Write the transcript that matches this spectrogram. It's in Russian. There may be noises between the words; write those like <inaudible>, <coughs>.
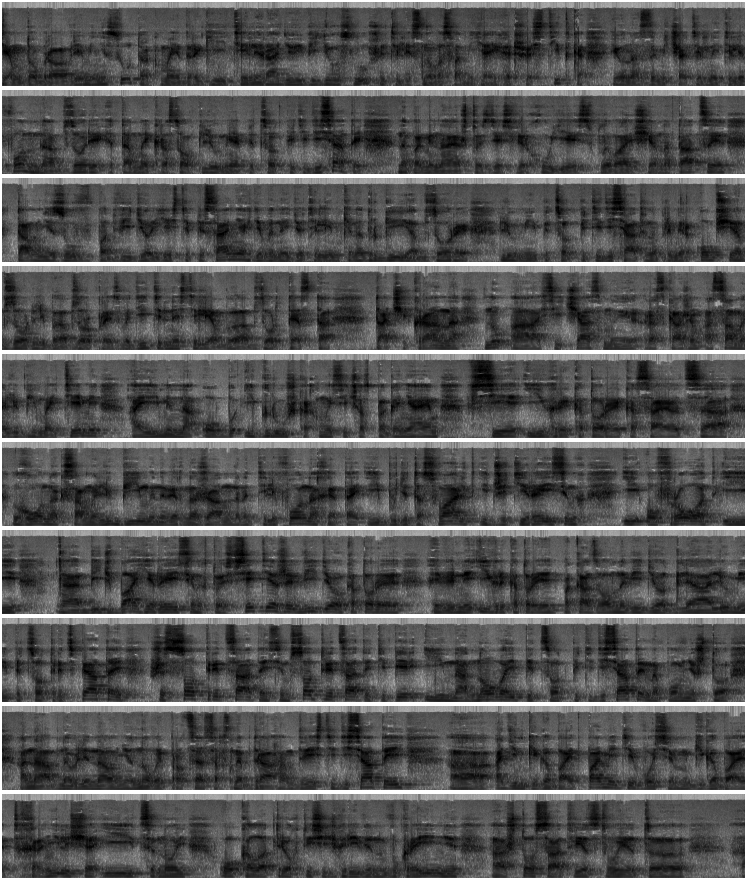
Всем доброго времени суток, мои дорогие телерадио и видеослушатели. Снова с вами я, Игорь Шаститко, и у нас замечательный телефон на обзоре. Это Microsoft Lumia 550. Напоминаю, что здесь вверху есть всплывающие аннотации. Там внизу под видео есть описание, где вы найдете линки на другие обзоры Lumia 550. Например, общий обзор, либо обзор производительности, либо обзор теста тач-экрана. Ну а сейчас мы расскажем о самой любимой теме, а именно об игрушках. Мы сейчас погоняем все игры, которые касаются гонок. Самый любимый, наверное, жанр на телефонах. Это и будет асфальт, и GT Racing, и OffRoad, и Beach Buggy Racing, то есть все те же видео, которые, э, вернее, игры, которые я показывал на видео для Lumia 535, 630, 730, теперь и на новой 550. Напомню, что она обновлена, у нее новый процессор Snapdragon 210, 1 гигабайт памяти, 8 гигабайт хранилища и ценой около 3000 гривен в Украине, а что соответствует э, а,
